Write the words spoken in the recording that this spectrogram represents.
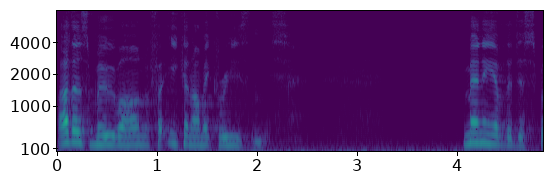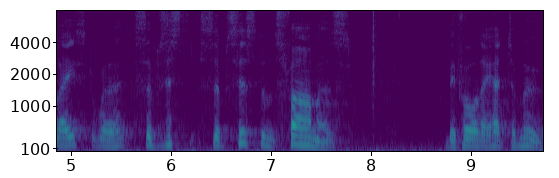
others move on for economic reasons. Many of the displaced were subsistence farmers before they had to move.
